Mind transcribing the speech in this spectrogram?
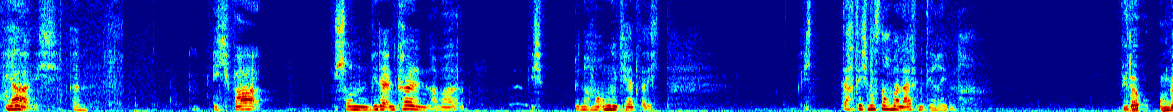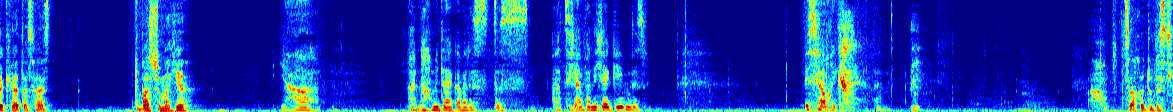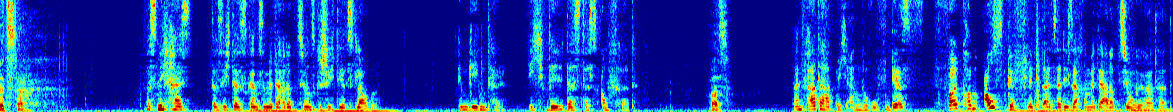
Ja, ich. Ähm, ich war schon wieder in Köln, aber ich bin noch mal umgekehrt, weil ich. Ich dachte, ich muss noch mal live mit dir reden. Wieder umgekehrt, das heißt, du warst schon mal hier. Ja, heute Nachmittag, aber das, das hat sich einfach nicht ergeben. Das ist ja auch egal. Ähm, Hauptsache, du bist jetzt da. Was nicht heißt, dass ich das Ganze mit der Adoptionsgeschichte jetzt glaube. Im Gegenteil. Ich will, dass das aufhört. Was? Mein Vater hat mich angerufen. Der ist vollkommen ausgeflippt, als er die Sache mit der Adoption gehört hat.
